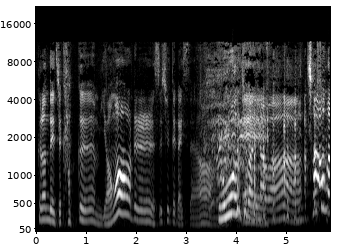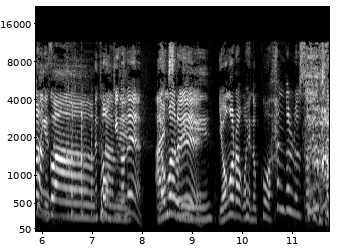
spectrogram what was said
그런데 이제 가끔 영어를 쓰실 때가 있어요. 영어 그렇게 네. 많이 나와. 처음 말이겠어요. 화성관광. 더 웃긴 거는 영어를. 영어라고 해놓고 한글로 써주세요.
